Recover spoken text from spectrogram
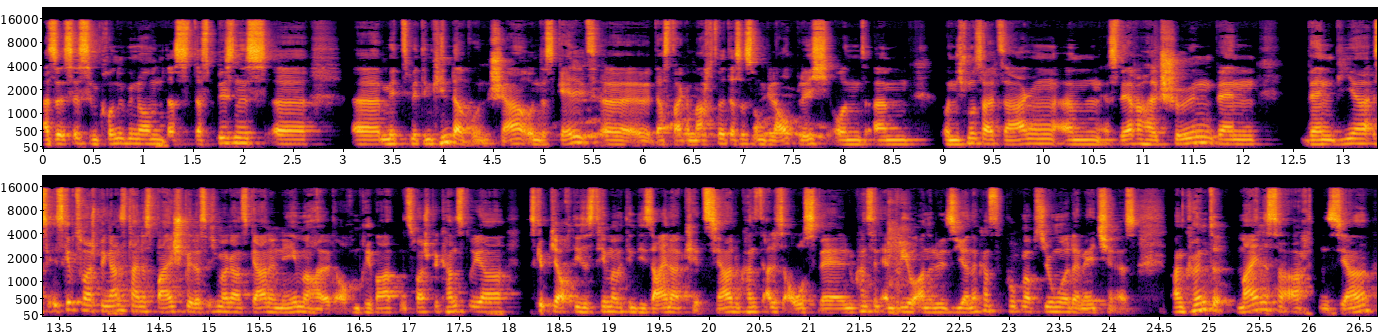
also es ist im Grunde genommen das, das Business äh, äh, mit, mit dem Kinderwunsch, ja, und das Geld, äh, das da gemacht wird, das ist unglaublich. Und, ähm, und ich muss halt sagen, ähm, es wäre halt schön, wenn wenn wir, es, es gibt zum Beispiel ein ganz kleines Beispiel, das ich mal ganz gerne nehme, halt auch im Privaten. Zum Beispiel kannst du ja, es gibt ja auch dieses Thema mit den Designer-Kits, ja, du kannst alles auswählen, du kannst den Embryo analysieren, dann kannst du gucken, ob es Junge oder Mädchen ist. Man könnte meines Erachtens, ja,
